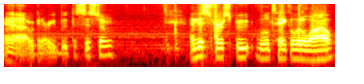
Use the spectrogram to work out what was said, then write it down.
And uh, we're going to reboot the system. And this first boot will take a little while.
